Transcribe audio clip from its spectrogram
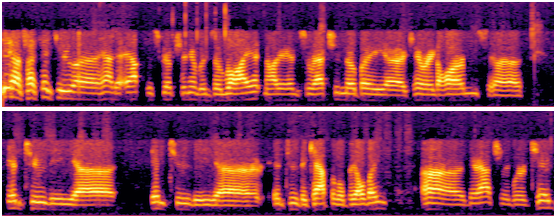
Yes, I think you uh, had an apt description. It was a riot, not an insurrection. Nobody uh, carried arms uh, into the uh, into the uh, into the Capitol building. Uh, there actually were kids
